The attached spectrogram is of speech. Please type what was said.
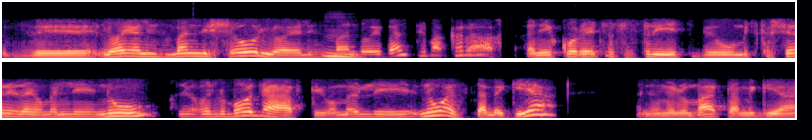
ולא היה לי זמן לשאול, לא היה לי זמן, mm. לא הבנתי מה קרה. אני קורא את התסריט והוא מתקשר אליי, אומר לי, נו, אני אומר לו, מאוד אהבתי, הוא אומר לי, נו, אז אתה מגיע? אני אומר לו, מה אתה מגיע?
